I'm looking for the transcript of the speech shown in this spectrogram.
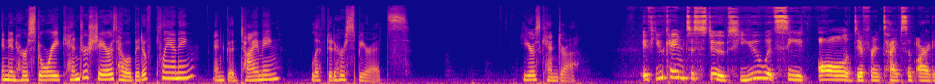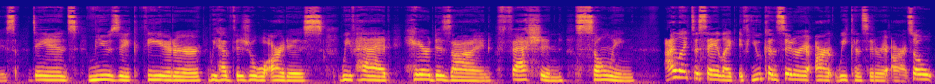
And in her story, Kendra shares how a bit of planning and good timing lifted her spirits. Here's Kendra if you came to Stoops, you would see all different types of artists dance, music, theater. We have visual artists. We've had hair design, fashion, sewing. I like to say, like, if you consider it art, we consider it art. So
